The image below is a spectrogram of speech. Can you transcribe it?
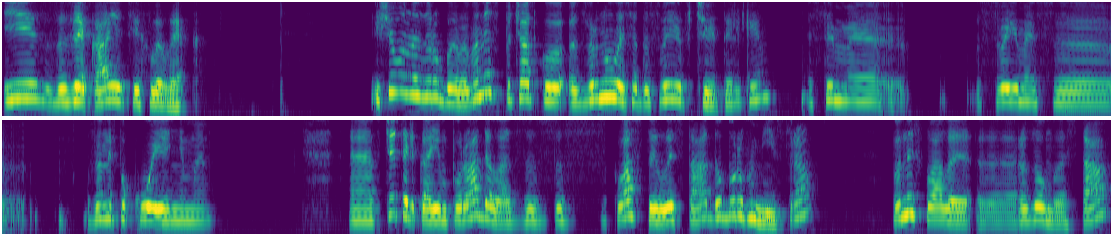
і злякає цих лелек. І що вони зробили? Вони спочатку звернулися до своєї вчительки з цими своїми занепокоєннями. Е, Вчителька їм порадила скласти листа до бургомістра. Вони склали е, разом листа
